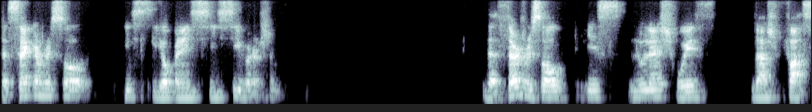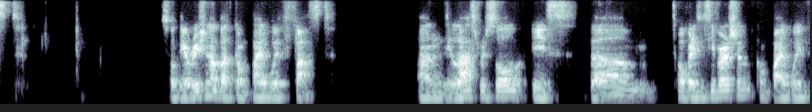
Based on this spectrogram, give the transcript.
The second result is the OpenACC version. The third result is Lulesh with dash fast. So the original but compiled with fast. And the last result is the um, OpenACC version compiled with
